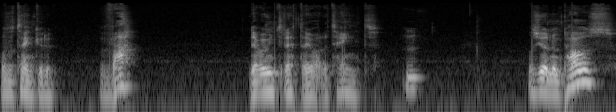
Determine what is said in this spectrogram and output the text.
Och så tänker du Va? Det var ju inte detta jag hade tänkt. Mm. Och så gör du en paus.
